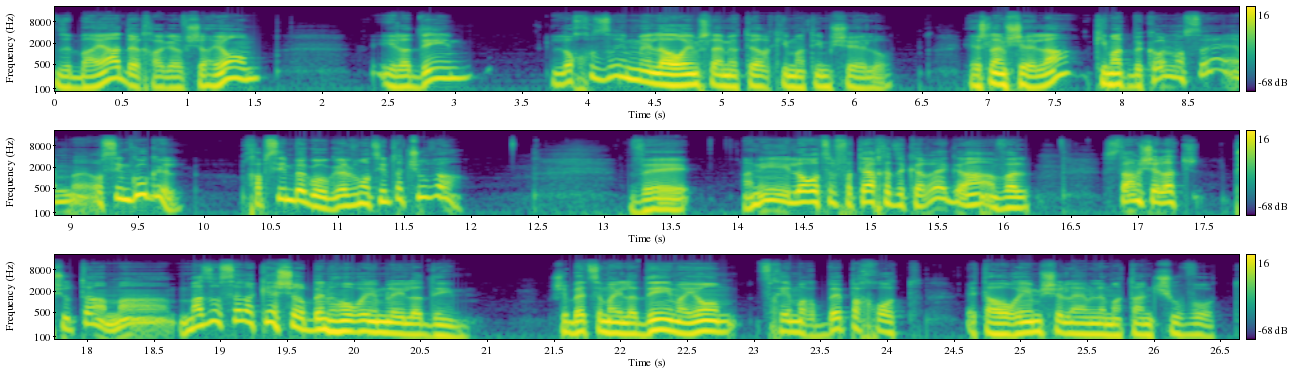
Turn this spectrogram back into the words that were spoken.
זה בעיה, דרך אגב, שהיום ילדים לא חוזרים להורים שלהם יותר כמעט עם שאלות. יש להם שאלה, כמעט בכל נושא, הם עושים גוגל. מחפשים בגוגל ומוצאים את התשובה. ואני לא רוצה לפתח את זה כרגע, אבל סתם שאלה פשוטה, מה, מה זה עושה לקשר בין הורים לילדים? שבעצם הילדים היום צריכים הרבה פחות את ההורים שלהם למתן תשובות,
